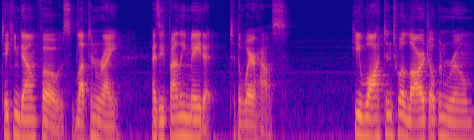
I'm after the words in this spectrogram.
taking down foes left and right as he finally made it to the warehouse. He walked into a large open room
